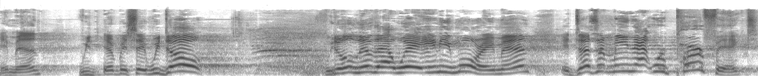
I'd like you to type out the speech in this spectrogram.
Amen. We, everybody say, we don't. We don't live that way anymore. Amen. It doesn't mean that we're perfect,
